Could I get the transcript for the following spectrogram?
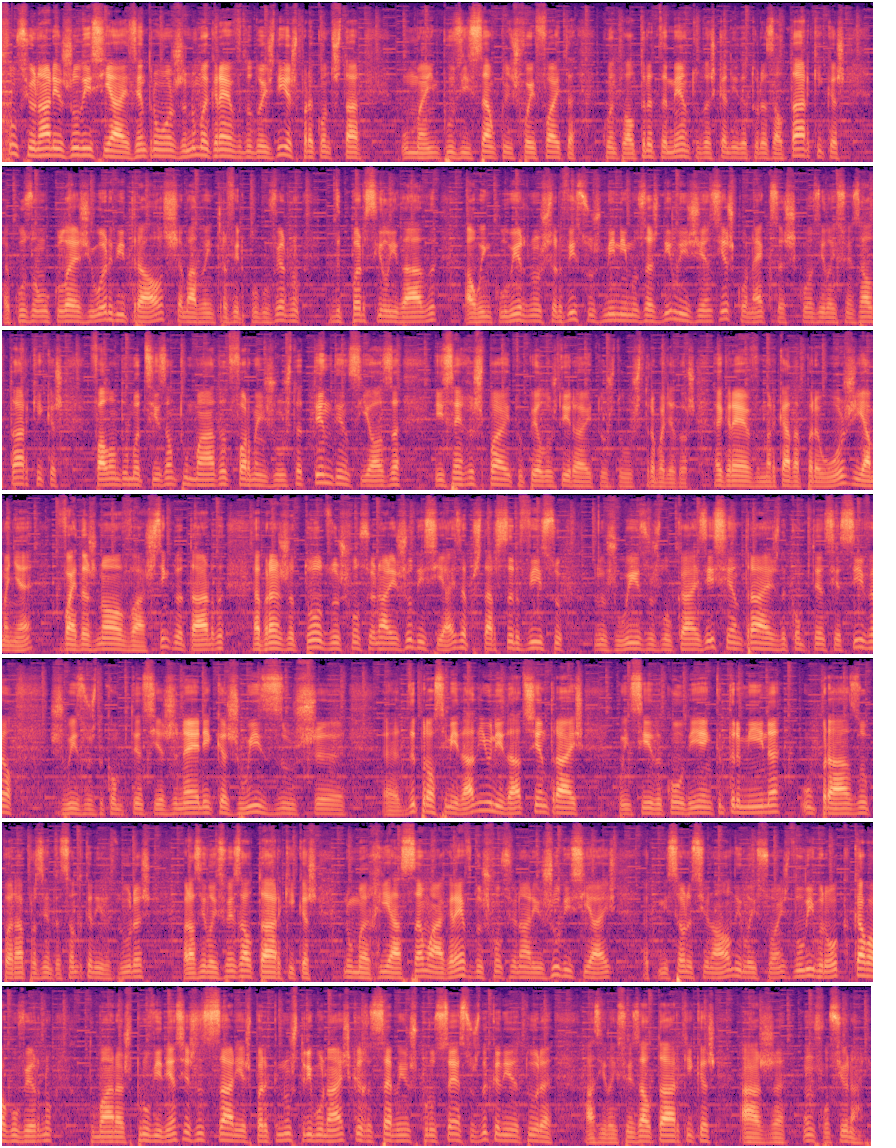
funcionários judiciais entram hoje numa greve de dois dias para contestar uma imposição que lhes foi feita quanto ao tratamento das candidaturas autárquicas. Acusam o colégio arbitral, chamado a intervir pelo governo, de parcialidade ao incluir nos serviços mínimos as diligências conexas com as eleições autárquicas. Falam de uma decisão tomada de forma injusta, tendenciosa e sem respeito pelos direitos dos trabalhadores. A greve, marcada para hoje e amanhã, vai das 9 às 5 da tarde, abrange todos os funcionários judiciais a prestar serviço nos juízos locais e centrais de competência civil, juízos de competência genérica, juízos eh, eh, de proximidade e unidades centrais. Coincide com o dia em que termina o prazo para a apresentação de candidaturas para as eleições autárquicas. Numa reação à greve dos funcionários judiciais, a Comissão Nacional de Eleições deliberou que cabe ao Governo tomar as providências necessárias para que nos tribunais que recebem os processos de candidatura às eleições autárquicas haja um funcionário.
